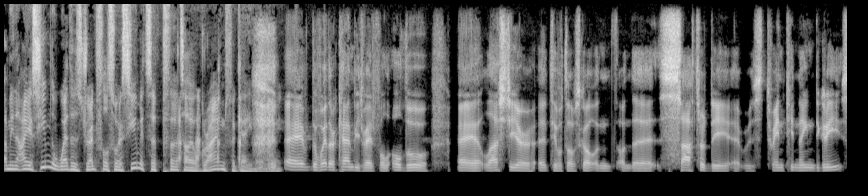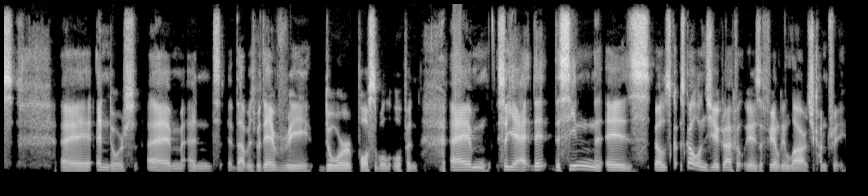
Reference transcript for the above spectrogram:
I mean, I assume the weather's dreadful, so I assume it's a fertile ground for gaming. Right? Uh, the weather can be dreadful, although uh, last year at Tabletop Scotland on the Saturday it was 29 degrees uh, indoors, um, and that was with every door possible open. Um, so yeah, the the scene is well, Scotland geographically is a fairly large country.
